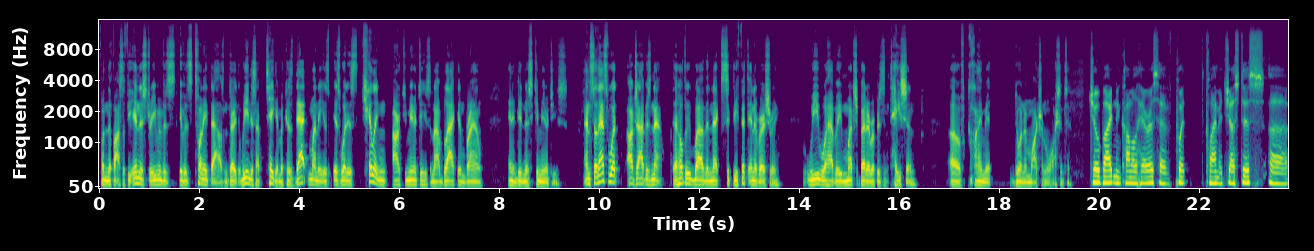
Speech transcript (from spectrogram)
from the fossil fuel industry, even if it's if it's 20,000, 30, we need to stop taking because that money is, is what is killing our communities and our black and brown and indigenous communities. And so that's what our job is now. That hopefully by the next 65th anniversary, we will have a much better representation of climate during the March on Washington. Joe Biden and Kamala Harris have put climate justice uh,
